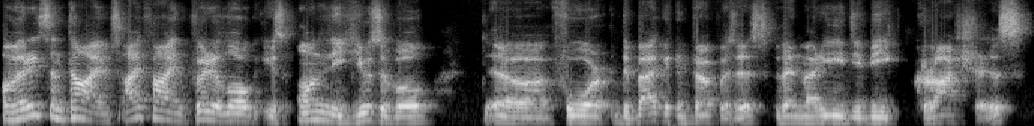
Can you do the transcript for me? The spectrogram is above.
On the recent times, I find query log is only usable uh, for debugging purposes when MariaDB crashes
